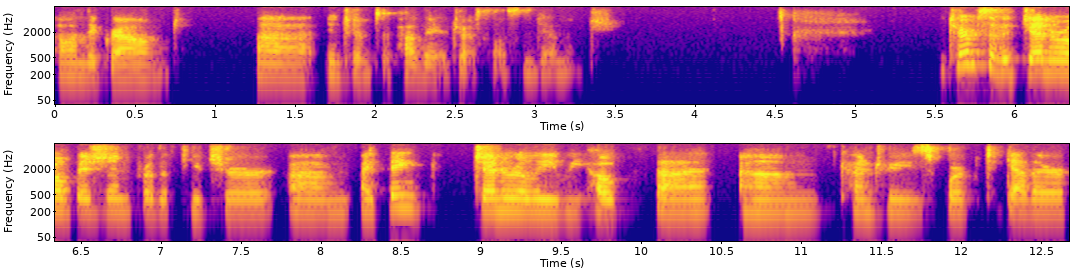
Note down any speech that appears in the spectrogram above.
on the ground uh, in terms of how they address loss and damage. In terms of a general vision for the future, um, I think generally we hope that um, countries work together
